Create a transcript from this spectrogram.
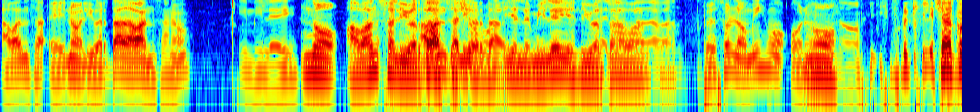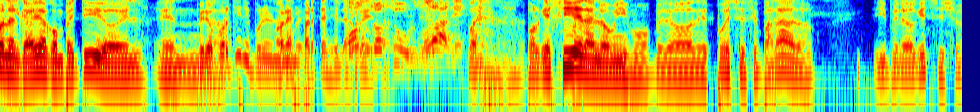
Avanza, eh, no, Libertad Avanza, ¿no? Y Milei. No, Avanza Libertad. Avanza llama. Libertad. Y el de Milei es Libertad, libertad Avanza. avanza. ¿Pero son lo mismo o no? No. No. ¿Y por qué le Ya ponen- con el que había competido él. En ¿Pero la- por qué le ponen un Ahora es nombre? parte de la red. Porque sí eran lo mismo, pero después se separaron. Y pero qué sé yo,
